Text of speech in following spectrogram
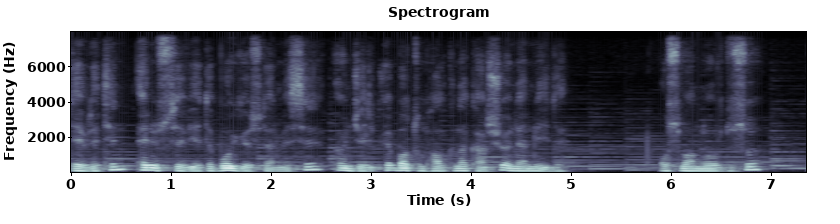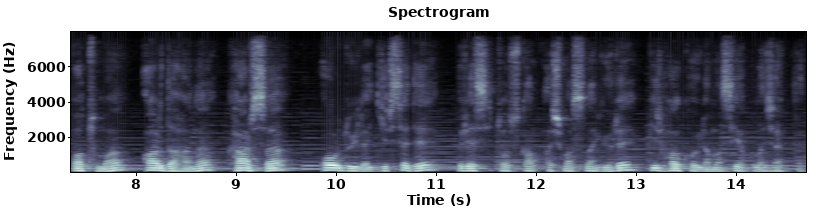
Devletin en üst seviyede boy göstermesi öncelikle Batum halkına karşı önemliydi. Osmanlı ordusu Batum'a, Ardahan'a, Kars'a orduyla girse de Brest-Litovsk Antlaşması'na göre bir halk oylaması yapılacaktı.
